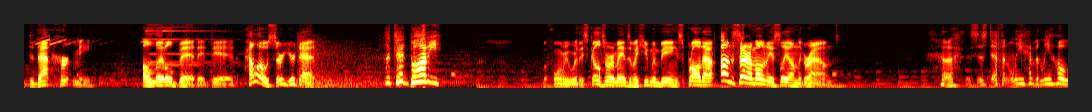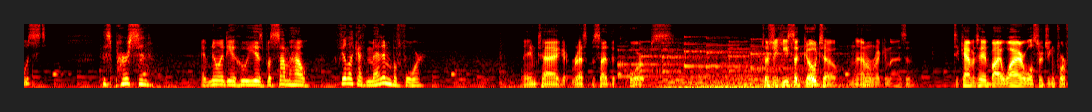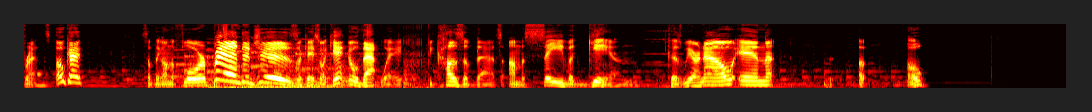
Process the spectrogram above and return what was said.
Did that hurt me? A little bit, it did. Hello, sir, you're dead. A dead body! Before me were the skeletal remains of a human being sprawled out unceremoniously on the ground. This is definitely Heavenly Host. This person. I have no idea who he is, but somehow I feel like I've met him before. Name tag rests beside the corpse. Toshihisa Goto. I don't recognize it. Decapitated by wire while searching for friends. Okay. Something on the floor. Bandages! Okay, so I can't go that way. Because of that, I'm gonna save again. Because we are now in... Uh, oh.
